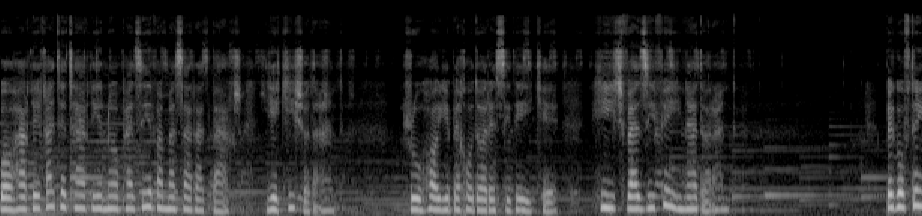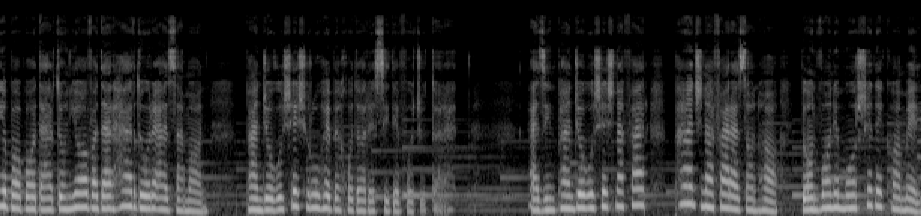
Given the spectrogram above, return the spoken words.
با حقیقت تغییر ناپذیر و مسرت بخش یکی شدند. روحهای به خدا رسیده ای که هیچ وظیفه ای ندارند. به گفته بابا در دنیا و در هر دوره از زمان پنجاه و شش روح به خدا رسیده وجود دارد. از این پنجاه و شش نفر پنج نفر از آنها به عنوان مرشد کامل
